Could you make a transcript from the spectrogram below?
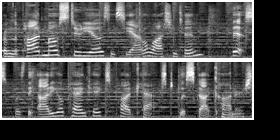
From the Podmo Studios in Seattle, Washington, this was the Audio Pancakes Podcast with Scott Connors.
